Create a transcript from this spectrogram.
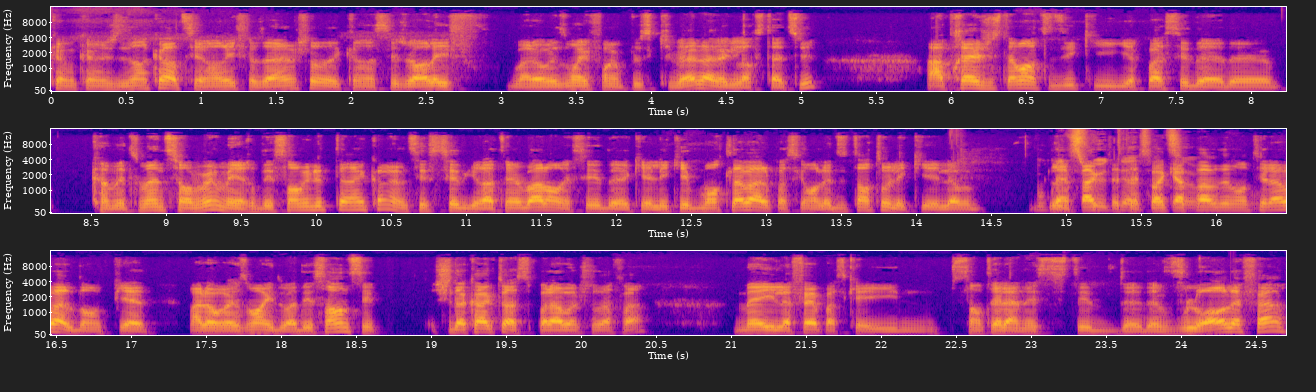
comme, comme je disais encore, Thierry Henry faisait la même chose. Et quand ces joueurs-là, malheureusement, ils font un peu ce qu'ils veulent avec leur statut. Après, justement, tu dis qu'il n'y a pas assez de, de commitment, si on veut, mais il redescend au milieu de terrain quand même. Tu sais, essayer de gratter un ballon, essayer de, que l'équipe monte la balle. Parce qu'on l'a dit tantôt, l'équipe, l'impact n'était pas capable de monter la balle. Donc, puis, malheureusement, il doit descendre. Je suis d'accord avec toi, c'est pas la bonne chose à faire. Mais il l'a fait parce qu'il sentait la nécessité de, de vouloir le faire.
